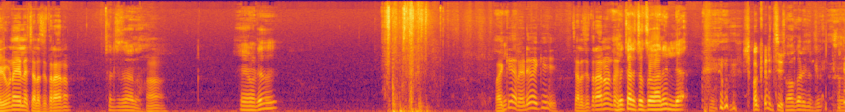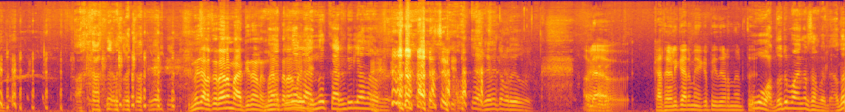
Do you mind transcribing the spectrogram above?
എഴുമണയല്ലേ ചലച്ചിത്രഗാനം ചലച്ചിത്രഗാനോ ആ. എവിടെയത്? വയ്ക്കി റെഡി വയ്ക്കി. ചലച്ചിത്രഗാനം ഉണ്ട് ചലച്ചിത്രഗാനം ഇല്ല ഷോക്ക് അടിച്ചു ഷോക്ക് അടിച്ചിട്ട് ഇന്ന് ചലച്ചിത്രഗാനം മാറ്റിയതാണ്. ഇന്ന് ചലച്ചിത്രഗാനം മാറ്റി. ഇന്ന് കറണ്ട് ഇല്ല എന്നാ പറഞ്ഞത്. ശരി. അതൊക്കെ അങ്ങനെയായിട്ട് അല്ല കഥകളിക്കാരൻ മേക്കപ്പ് ചെയ്ത് കിടന്നെടുത്ത്. ഓ അതൊരു ഭയങ്കര സംഭവമല്ല അത്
